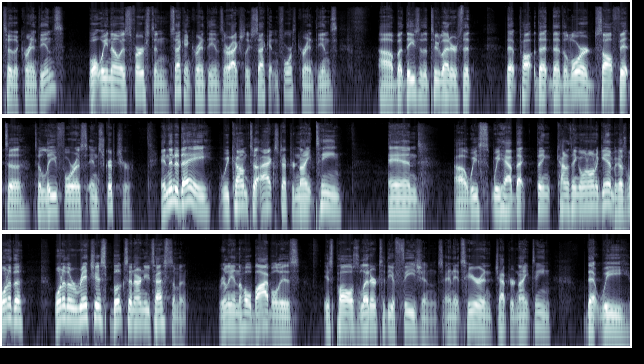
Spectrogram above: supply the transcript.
to the Corinthians. What we know is First and Second Corinthians are actually Second and Fourth Corinthians, uh, but these are the two letters that that, Paul, that that the Lord saw fit to to leave for us in Scripture. And then today we come to Acts chapter 19, and uh, we we have that thing kind of thing going on again because one of the one of the richest books in our New Testament, really in the whole Bible, is is Paul's letter to the Ephesians, and it's here in chapter 19 that we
